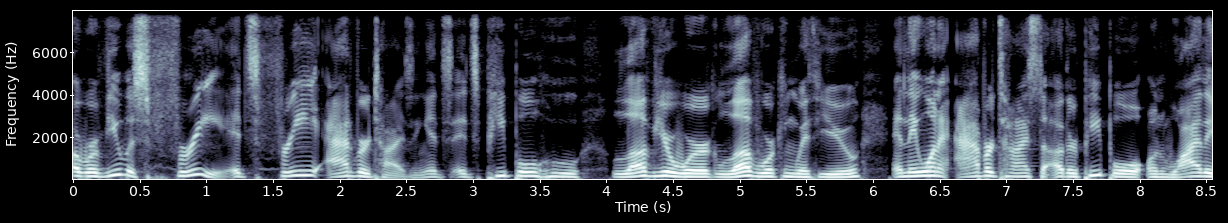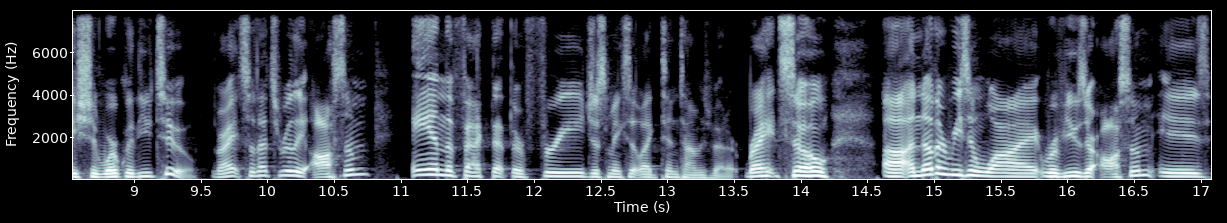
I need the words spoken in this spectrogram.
a, a, review is free. It's free advertising. It's it's people who love your work, love working with you, and they want to advertise to other people on why they should work with you too, right? So that's really awesome and the fact that they're free just makes it like 10 times better, right? So, uh, another reason why reviews are awesome is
